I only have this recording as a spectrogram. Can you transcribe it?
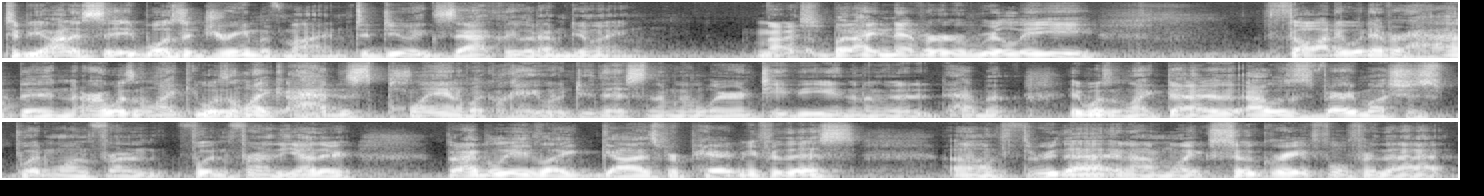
to be honest, it was a dream of mine to do exactly what I'm doing. Nice. But I never really thought it would ever happen or I wasn't like it wasn't like I had this plan of like okay I'm gonna do this and I'm gonna learn TV and then I'm gonna have a it wasn't like that I was very much just putting one front foot in front of the other but I believe like God's prepared me for this um, through that and I'm like so grateful for that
